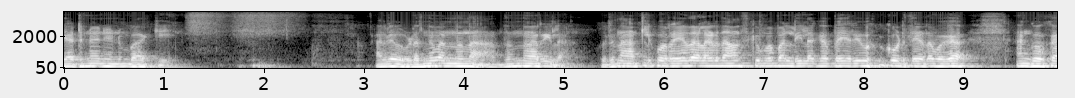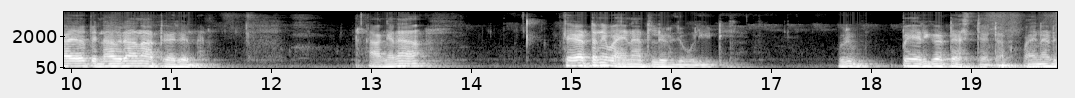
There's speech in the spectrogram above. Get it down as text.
ഏട്ടനും അനിയനും ബാക്കി അവർ എവിടെ നിന്ന് വന്നെന്നാ അതൊന്നും അറിയില്ല. ഒരു നാട്ടിൽ കുറേ നാളായിട്ട് താമസിക്കുമ്പോൾ പള്ളിയിലൊക്കെ പേര് കൊടുത്ത ഇടവക അംഗമൊക്കെ ആയ പിന്നെ അവർ ആ നാട്ടുകാർ തന്നെ. അങ്ങനെ ചേട്ടന് വയനാട്ടിലൊരു ജോലി കിട്ടി. ഒരു പേരുകേട്ട എസ്റ്റേറ്റാണ് വയനാട്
